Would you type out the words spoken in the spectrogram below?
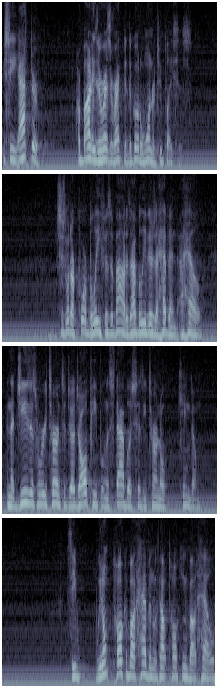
You see, after our bodies are resurrected, they go to one or two places. Which is what our core belief is about, is I believe there's a heaven, a hell, and that Jesus will return to judge all people and establish his eternal kingdom. See, we don't talk about heaven without talking about hell.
